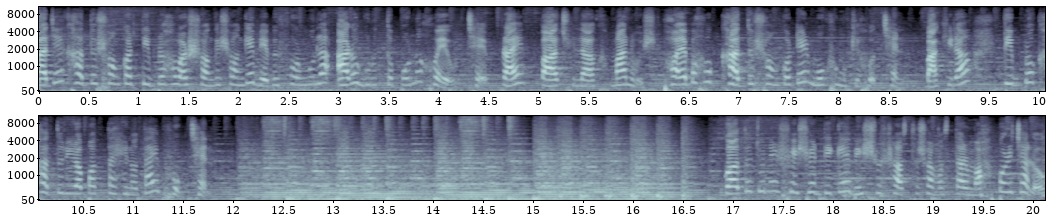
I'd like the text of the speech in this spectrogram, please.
গাজায় খাদ্য সংকট তীব্র হওয়ার সঙ্গে সঙ্গে বেবি ফর্মুলা আরও গুরুত্বপূর্ণ হয়ে উঠছে। প্রায় পাঁচ লাখ মানুষ ভয়াবহ খাদ্য সংকটের মুখোমুখি হচ্ছেন। বাকিরা তীব্র খাদ্য নিরাপত্তাহীনতায় ভুগছেন। গত জুনের শেষের দিকে বিশ্ব স্বাস্থ্য সংস্থার মহাপরিচালক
